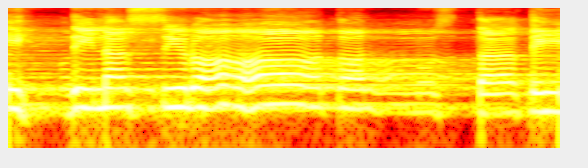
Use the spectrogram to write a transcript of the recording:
ইহদিনাস সিরাতাল মুস্তাকিম।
